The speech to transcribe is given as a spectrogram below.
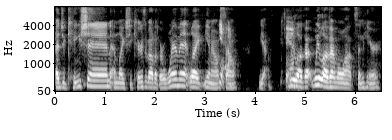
education and like she cares about other women like, you know, Yeah. so yeah. fan. We love it. We love Emma Watson here.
